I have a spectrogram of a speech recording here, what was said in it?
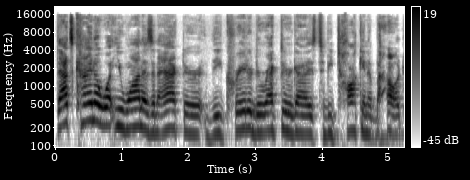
That's kind of what you want as an actor, the creator director guys to be talking about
